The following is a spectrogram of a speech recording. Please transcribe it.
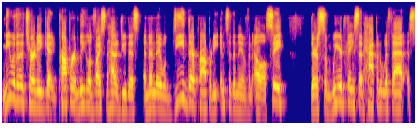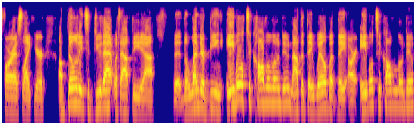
meet with an attorney, get proper legal advice on how to do this, and then they will deed their property into the name of an LLC. There's some weird things that happen with that as far as like your ability to do that without the uh, the, the lender being able to call the loan due. Not that they will, but they are able to call the loan due.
